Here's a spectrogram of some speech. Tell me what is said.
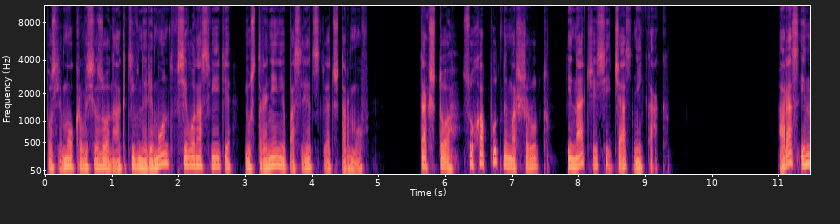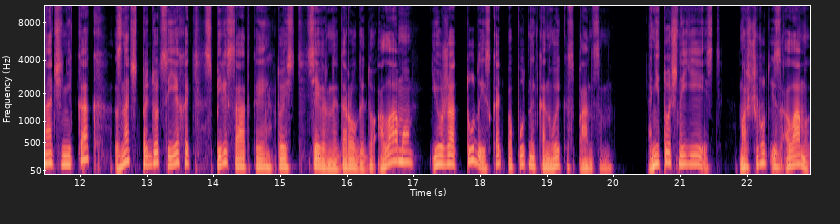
после мокрого сезона активный ремонт всего на свете и устранение последствий от штормов. Так что сухопутный маршрут, иначе сейчас никак. А раз иначе никак, значит придется ехать с пересадкой, то есть северной дорогой до Аламо, и уже оттуда искать попутный конвой к испанцам. Они точно есть. Маршрут из Аламо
